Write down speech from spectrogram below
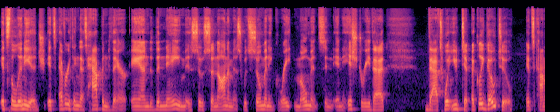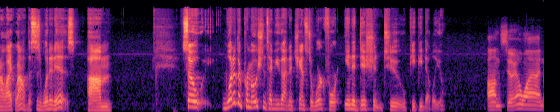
it's the lineage, it's everything that's happened there. And the name is so synonymous with so many great moments in, in history that that's what you typically go to. It's kind of like, wow, this is what it is. Um, so, what other promotions have you gotten a chance to work for in addition to PPW? Um, so the only one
